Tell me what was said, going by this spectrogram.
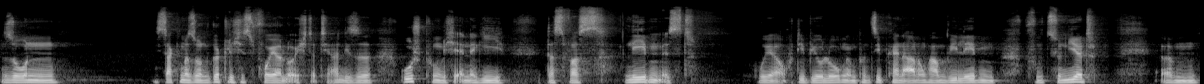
so ein, ich sag mal, so ein göttliches Feuer leuchtet, ja, diese ursprüngliche Energie, das, was Leben ist, wo ja auch die Biologen im Prinzip keine Ahnung haben, wie Leben funktioniert. Ähm,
